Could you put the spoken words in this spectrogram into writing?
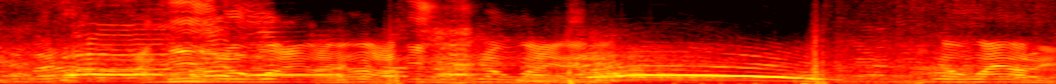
आम्ही वाय आम्ही वाय वाय आम्ही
